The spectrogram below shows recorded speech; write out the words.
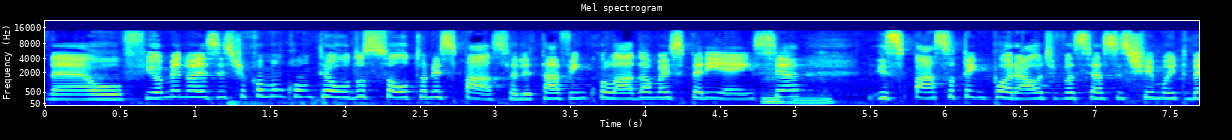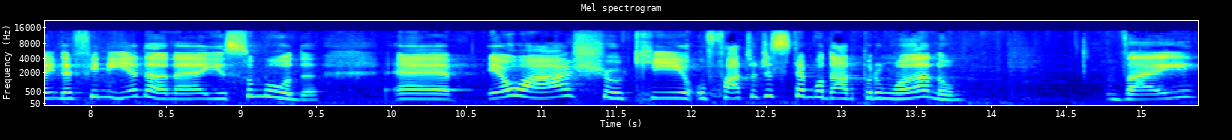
Né? O filme não existe como um conteúdo solto no espaço, ele tá vinculado a uma experiência espaço-temporal de você assistir muito bem definida, né? E isso muda. É, eu acho que o fato de se ter mudado por um ano vai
